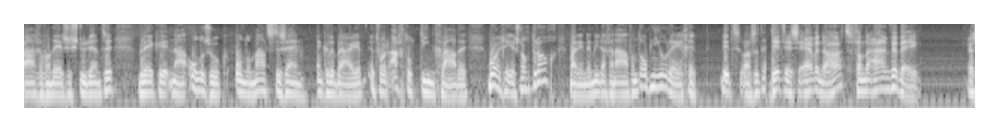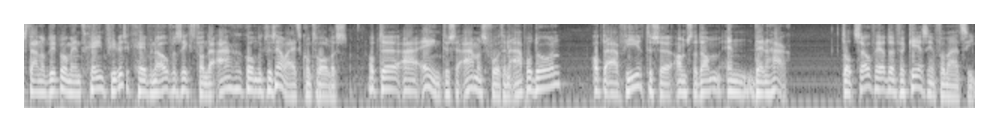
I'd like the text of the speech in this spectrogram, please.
uitslagen van deze studenten bleken na onderzoek ondermaats te zijn. Enkele buien, het wordt 8 tot 10 graden. Morgen eerst nog droog, maar in de middag en avond opnieuw regen. Dit was het. Dit is Erwin de Hart van de ANWB. Er staan op dit moment geen files. Ik geef een overzicht van de aangekondigde snelheidscontroles. Op de A1 tussen Amersfoort en Apeldoorn. Op de A4 tussen Amsterdam en Den Haag. Tot zover de verkeersinformatie.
